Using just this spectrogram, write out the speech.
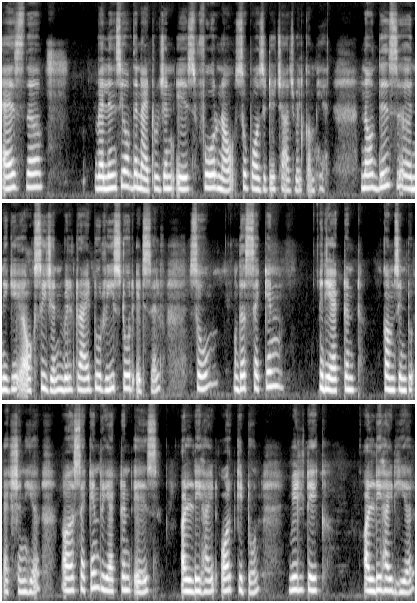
as the valency of the nitrogen is 4 now so positive charge will come here now this uh, oxygen will try to restore itself so the second reactant comes into action here. A second reactant is aldehyde or ketone. We'll take aldehyde here.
